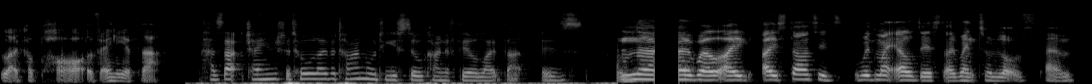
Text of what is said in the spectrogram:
like a part of any of that. Has that changed at all over time, or do you still kind of feel like that is? No, well, I I started with my eldest. I went to a lot of um,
